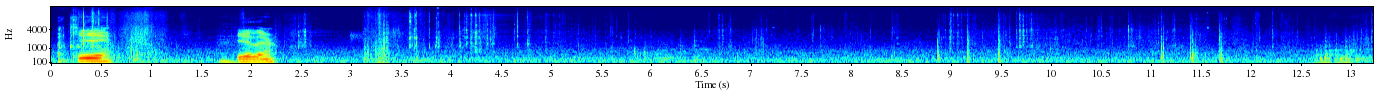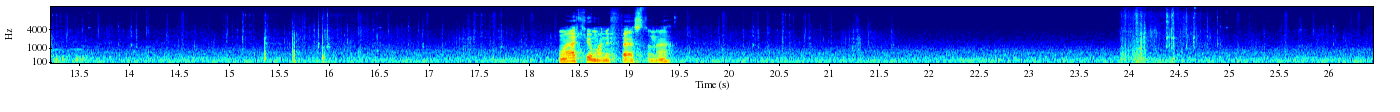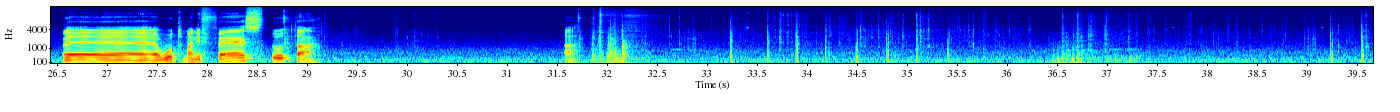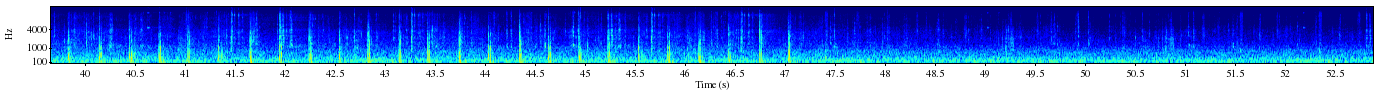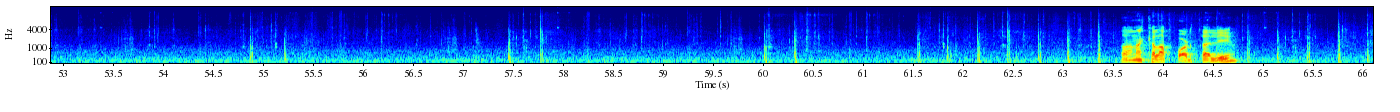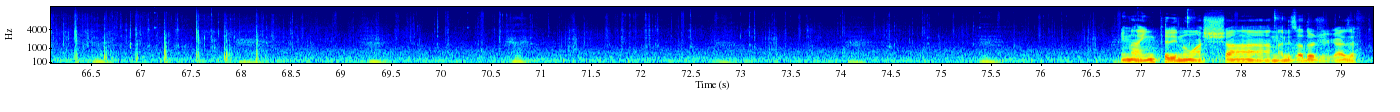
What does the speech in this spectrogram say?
Aqui. Healer. Não é aqui o manifesto, né? É... O outro manifesto... Tá. Tá. Lá naquela porta ali. E na Inter e não achar analisador de gás é foda.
